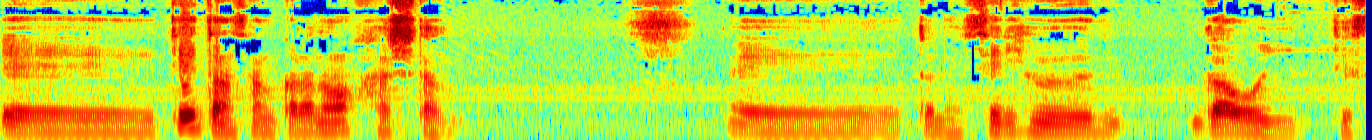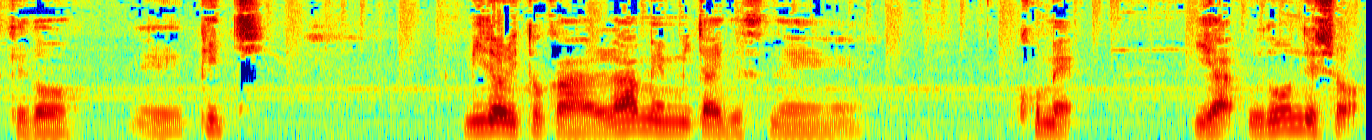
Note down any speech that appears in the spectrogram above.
えー、テイタンさんからのハッシュタグ。えー、っとね、セリフが多いですけど、えー、ピッチ。緑とかラーメンみたいですね。米。いや、うどんでしょ。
